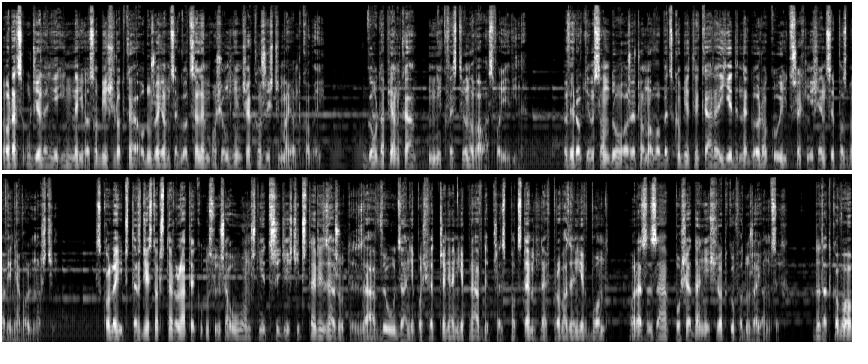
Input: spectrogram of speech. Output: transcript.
oraz udzielenie innej osobie środka odurzającego celem osiągnięcia korzyści majątkowej. Gołdapianka nie kwestionowała swojej winy. Wyrokiem sądu orzeczono wobec kobiety karę jednego roku i trzech miesięcy pozbawienia wolności. Z kolei 44-latek usłyszał łącznie 34 zarzuty za wyłudzanie poświadczenia nieprawdy przez podstępne wprowadzenie w błąd oraz za posiadanie środków odurzających. Dodatkowo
